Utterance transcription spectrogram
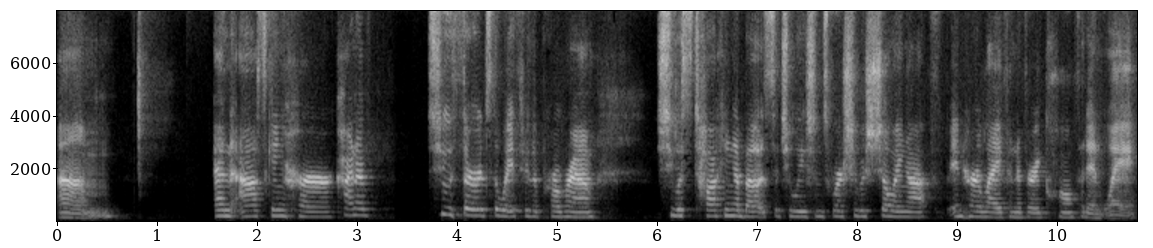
um, and asking her kind of two thirds the way through the program. She was talking about situations where she was showing up in her life in a very confident way.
